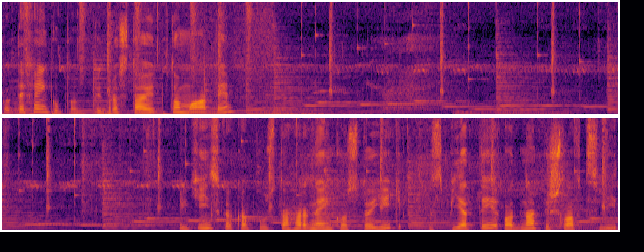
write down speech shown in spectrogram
Потихеньку підростають томати. Пекінська капуста гарненько стоїть, з п'яти одна пішла в цвіт.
